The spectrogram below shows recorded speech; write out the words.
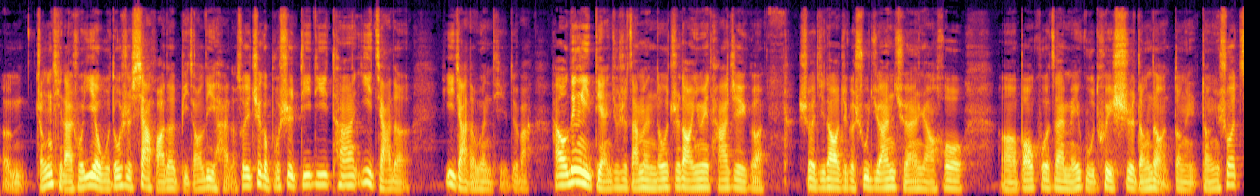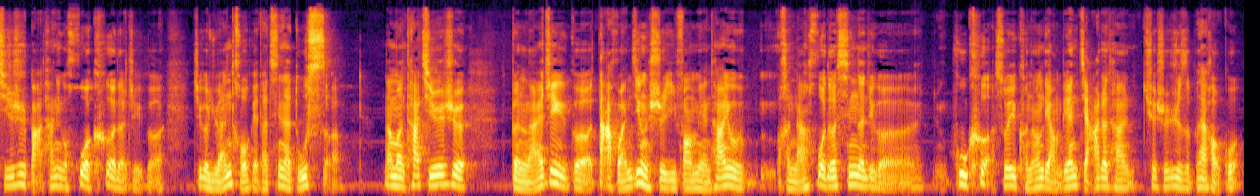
嗯，整体来说业务都是下滑的比较厉害的。所以这个不是滴滴它一家的一家的问题，对吧？还有另一点就是咱们都知道，因为它这个涉及到这个数据安全，然后呃，包括在美股退市等等，等等于说其实是把它那个获客的这个这个源头给它现在堵死了。那么它其实是本来这个大环境是一方面，它又很难获得新的这个顾客，所以可能两边夹着它，确实日子不太好过。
